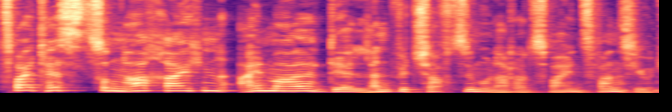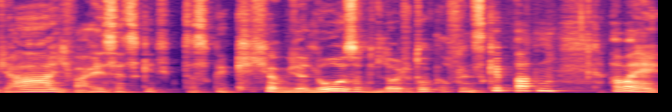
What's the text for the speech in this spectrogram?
Zwei Tests zum Nachreichen. Einmal der Landwirtschaftssimulator 22. Und ja, ich weiß, jetzt geht das Gekicher wieder los und die Leute drücken auf den Skip-Button. Aber hey,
